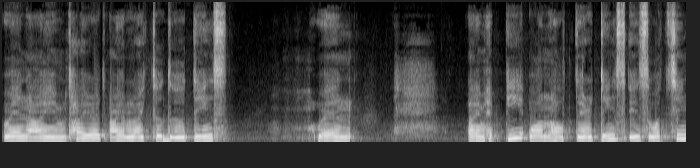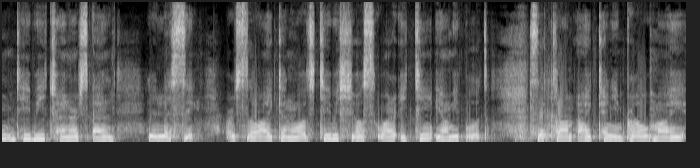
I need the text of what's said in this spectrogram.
When I am tired, I like to do things when I'm happy, one of their things is watching TV channels and relaxing. Also, I can watch TV shows while eating yummy food. Second, I can improve my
